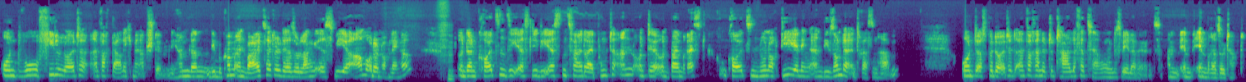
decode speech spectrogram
und wo viele Leute einfach gar nicht mehr abstimmen. Die haben dann, die bekommen einen Wahlzettel, der so lang ist wie ihr Arm oder noch länger. Und dann kreuzen sie erst die, die ersten zwei, drei Punkte an und der, und beim Rest kreuzen nur noch diejenigen an, die Sonderinteressen haben. Und das bedeutet einfach eine totale Verzerrung des Wählerwillens im, im Resultat.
